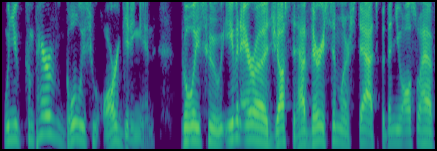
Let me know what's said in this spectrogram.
when you compare goalies who are getting in, goalies who even era adjusted have very similar stats, but then you also have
